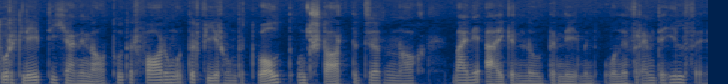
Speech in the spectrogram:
durchlebte ich eine Nahtoderfahrung unter 400 Volt und startete danach meine eigenen Unternehmen ohne fremde Hilfe.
